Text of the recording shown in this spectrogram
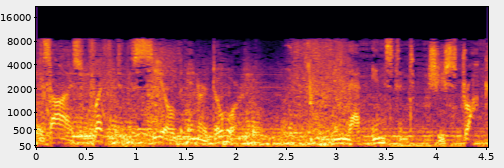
His eyes flicked to the sealed inner door. In that instant, she struck.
